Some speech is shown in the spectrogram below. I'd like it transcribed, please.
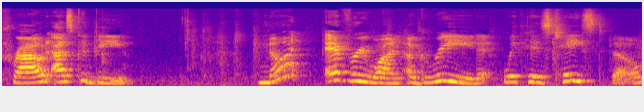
proud as could be. Not everyone agreed with his taste, though.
